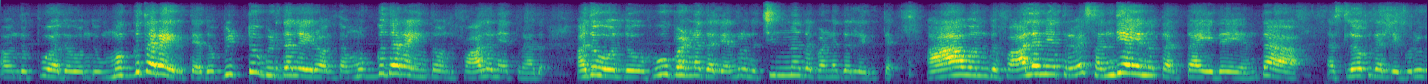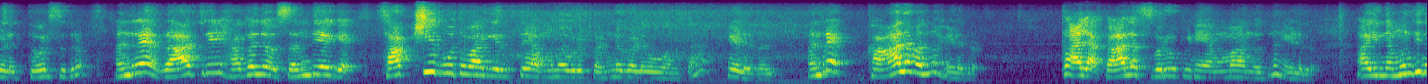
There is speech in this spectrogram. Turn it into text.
ಒಂದು ಪು ಅದು ಒಂದು ಮೊಗ್ಗು ಥರ ಇರುತ್ತೆ. ಅದು ಬಿಟ್ಟು ಬಿಡ್ದಲೇ ಇರೋವಂಥ ಮೊಗ್ಗು ಥರ ಇಂಥ ಒಂದು ಫಾಲನೇತ್ರ ಅದು. ಅದು ಒಂದು ಹೂ ಬಣ್ಣದಲ್ಲಿ ಅಂದ್ರೆ ಒಂದು ಚಿನ್ನದ ಬಣ್ಣದಲ್ಲಿ ಇರುತ್ತೆ. ಆ ಒಂದು ಫಾಲನೇತ್ರವೇ ಸಂಧ್ಯೆಯನ್ನು ತರ್ತಾ ಇದೆ ಅಂತ ಶ್ಲೋಕದಲ್ಲಿ ಗುರುಗಳು ತೋರಿಸಿದ್ರು. ಅಂದ್ರೆ ರಾತ್ರಿ ಹಗಲು ಸಂಧ್ಯೆಗೆ ಸಾಕ್ಷೀಭೂತವಾಗಿರುತ್ತೆ ಅಮ್ಮನವರು ಕಣ್ಣುಗಳು ಅಂತ ಹೇಳಿದ್ರಲ್ಲಿ. ಅಂದ್ರೆ ಕಾಲವನ್ನು ಹೇಳಿದ್ರು. ಕಾಲ ಕಾಲ ಸ್ವರೂಪಿಣಿ ಅಮ್ಮ ಅನ್ನೋದನ್ನ ಹೇಳಿದ್ರು. ಆ ಇನ್ನು ಮುಂದಿನ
